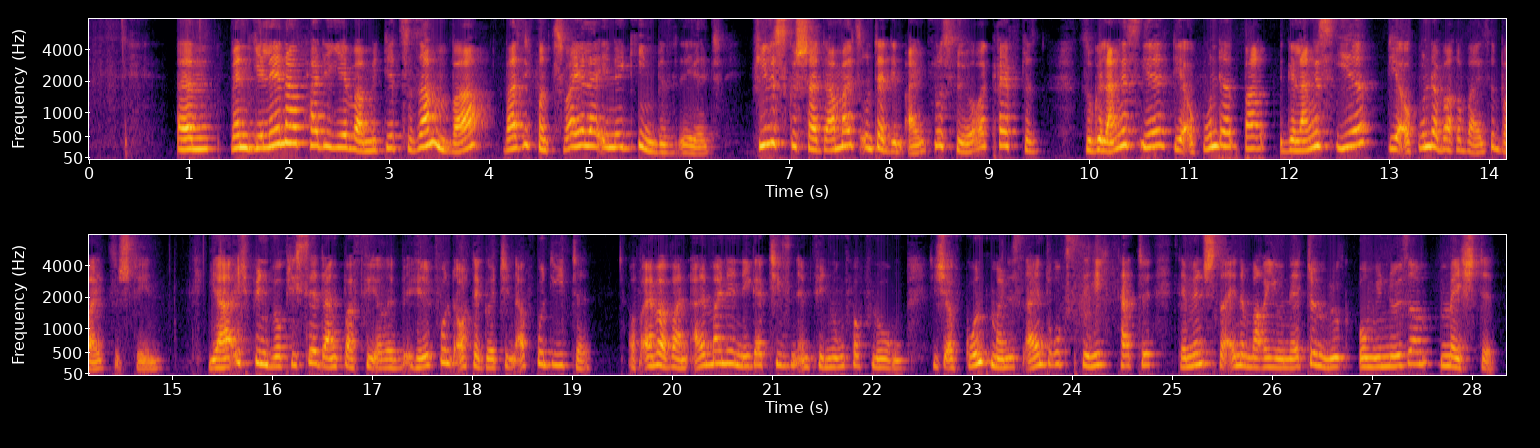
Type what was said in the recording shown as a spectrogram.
Ähm, wenn Jelena Fadijeva mit dir zusammen war, war sie von zweierlei Energien beseelt. Vieles geschah damals unter dem Einfluss höherer Kräfte. So gelang es ihr, dir auf, wunderbar, gelang es ihr, dir auf wunderbare Weise beizustehen. Ja, ich bin wirklich sehr dankbar für ihre Hilfe und auch der Göttin Aphrodite. Auf einmal waren all meine negativen Empfindungen verflogen, die ich aufgrund meines Eindrucks gehegt hatte, der Mensch sei eine Marionette ominöser Mächte.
